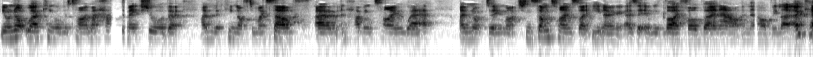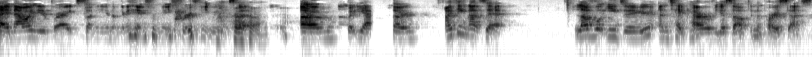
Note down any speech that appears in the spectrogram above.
you're not working all the time. I have to make sure that i'm looking after myself um, and having time where I'm not doing much. And sometimes, like, you know, as it with life, I'll burn out and then I'll be like, okay, now I need a break. Sunny, you're not going to hear from me for a few weeks. But, um, but yeah, so I think that's it. Love what you do and take care of yourself in the process.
